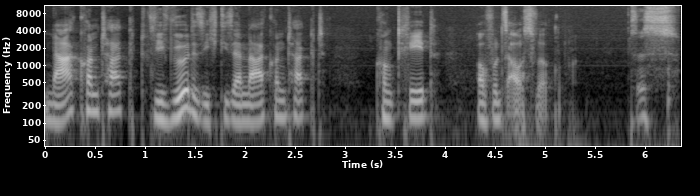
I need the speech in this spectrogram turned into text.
Nahkontakt, wie würde sich dieser Nahkontakt konkret auf uns auswirken? Das ist,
